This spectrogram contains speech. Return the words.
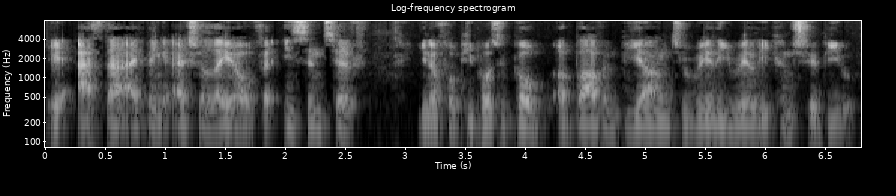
it adds that I think extra layer of incentive, you know, for people to go above and beyond to really, really contribute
